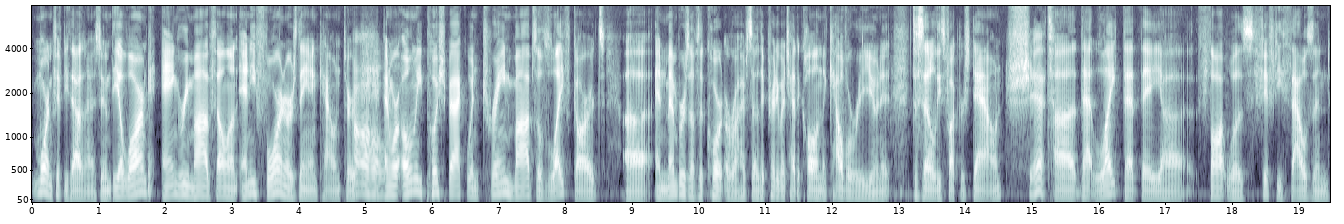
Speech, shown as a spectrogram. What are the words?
more than fifty thousand, I assume. The alarmed, angry mob fell on any foreigners they encountered, Oh. and were only pushed back when trained mobs of lifeguards uh, and members of the court arrived. So they pretty much had to call in the cavalry unit to settle these fuckers down. shit. Uh, that light that they uh, thought was fifty thousand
